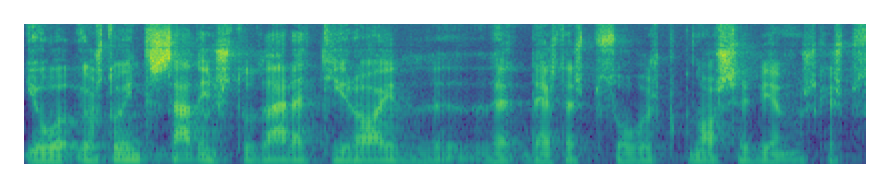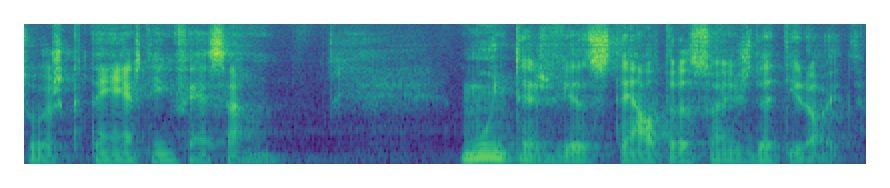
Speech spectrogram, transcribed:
eu, eu estou interessado em estudar a tiroide de, de, destas pessoas, porque nós sabemos que as pessoas que têm esta infecção muitas vezes têm alterações da tiroide,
